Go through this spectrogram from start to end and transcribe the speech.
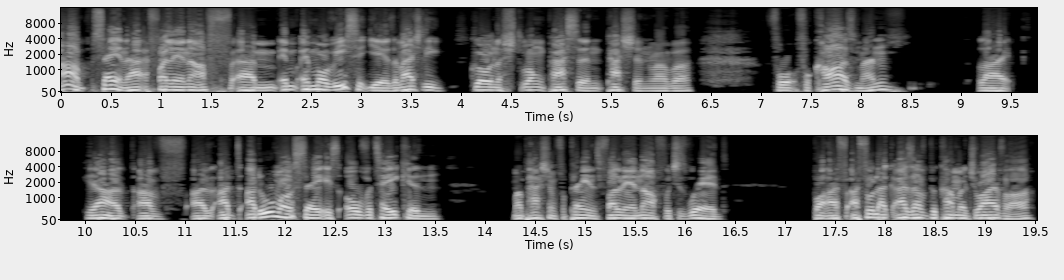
Ah, saying that, funnily enough, um, in, in more recent years, I've actually grown a strong passion, passion rather, for for cars, man. Like, yeah, I've, I've I'd, I'd almost say it's overtaken my passion for planes. Funnily enough, which is weird, but I, I feel like as I've become a driver,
